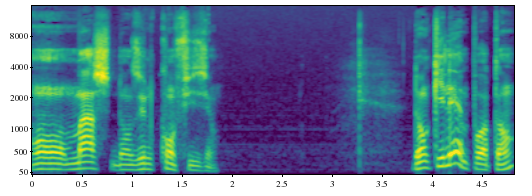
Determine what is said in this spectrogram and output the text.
on marche dans une confusion. Donc il est important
